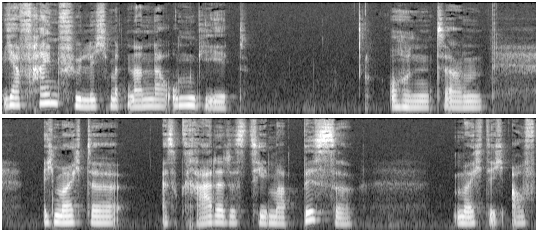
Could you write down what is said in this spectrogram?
ja feinfühlig miteinander umgeht. Und ähm, ich möchte, also gerade das Thema Bisse, möchte ich auf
